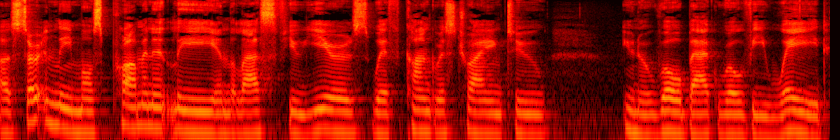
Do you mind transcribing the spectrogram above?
uh, certainly most prominently in the last few years with Congress trying to, you know, roll back Roe v. Wade.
